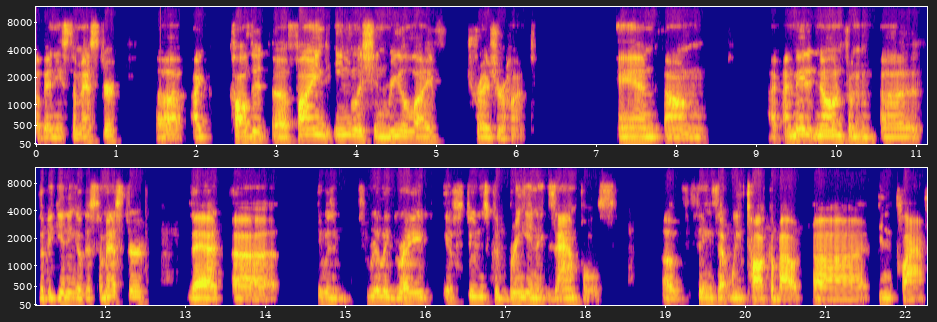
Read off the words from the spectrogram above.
of any semester. Uh, I called it uh, Find English in Real Life Treasure Hunt. And um, I, I made it known from uh, the beginning of the semester that uh, it was really great if students could bring in examples of things that we talk about uh, in class.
